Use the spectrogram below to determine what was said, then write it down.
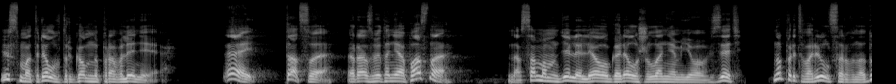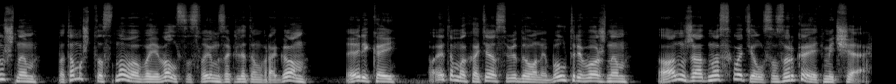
и смотрел в другом направлении. «Эй, Тация, разве это не опасно?» На самом деле Лео горел желанием его взять, но притворился равнодушным, потому что снова воевал со своим заклятым врагом, Эрикой, поэтому хотя с виду он и был тревожным, он жадно схватился за рукоять меча.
